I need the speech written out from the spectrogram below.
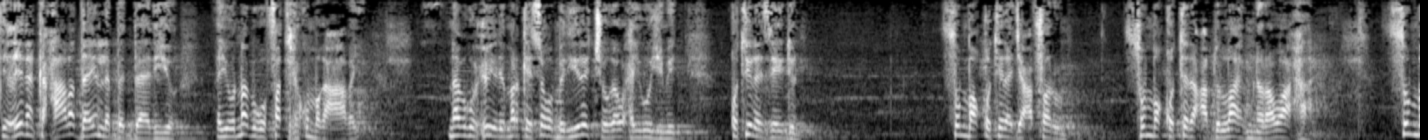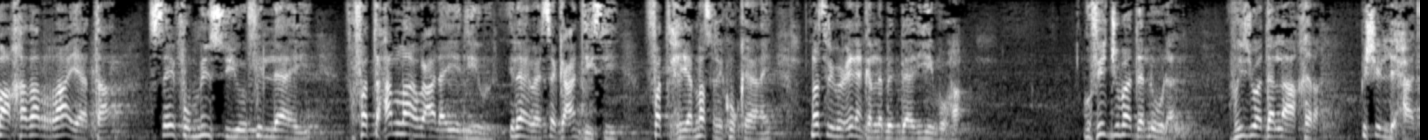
Dee ciidanka xaaladda in la badbaadiyo ayuu nabigu fatxi ku magacaabay nabigu wuxuu yidhi marka isagoo madiine jooga waxay u yimid qutila zaydun uma qutila jacfarun uma qutila cabdulaahi bni rawaaxa uma akhada raayata sayfu min suyuufi illaahi fafataxa allaahu calaa yadihi. Ilahay baa isa gacantiisii fatxiyo ku keenay. Nasrigu ciidanka la badbaadiyey buu ahaa. Wa fii jumaada aluula wafii jumaada alaakhira bishii lixaad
